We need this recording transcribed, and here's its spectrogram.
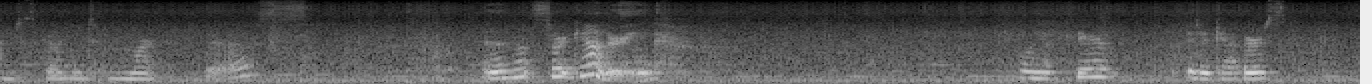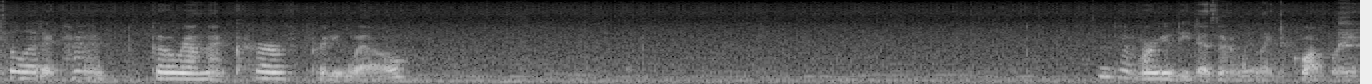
I'm just going to mark this. And then let's start gathering. Only a fair bit of gathers to let it kind of go around that curve pretty well. Sometimes organdy doesn't really like to cooperate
